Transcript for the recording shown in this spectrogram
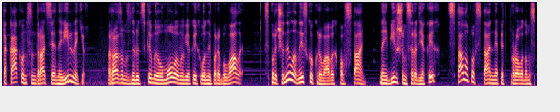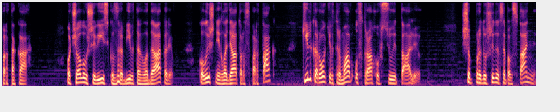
Така концентрація невільників разом з нелюдськими умовами, в яких вони перебували, спричинила низку кривавих повстань, найбільшим серед яких стало повстання під проводом Спартака. Очоливши військо з рабів та гладіаторів, колишній гладіатор Спартак кілька років тримав у страху всю Італію. Щоб придушити це повстання,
